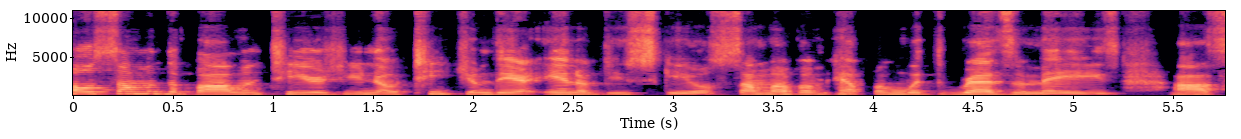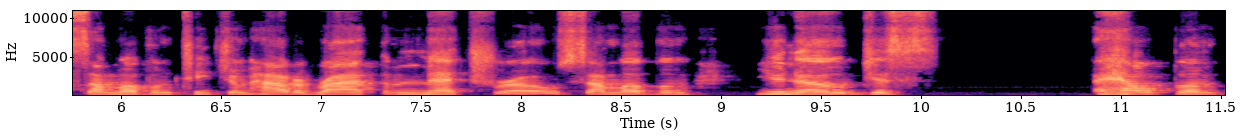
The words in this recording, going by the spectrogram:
Oh, some of the volunteers, you know, teach them their interview skills. Some of them help them with resumes. Uh, some of them teach them how to ride the metro. Some of them, you know, just help them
